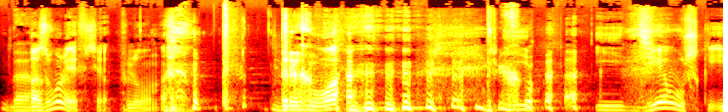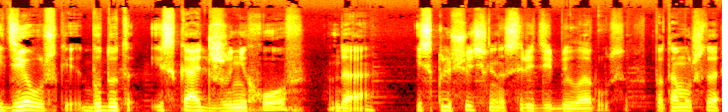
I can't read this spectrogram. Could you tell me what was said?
Да. Позволь я в тебя плюну. Дрыгва. И, и девушки, и девушки будут искать женихов, да, исключительно среди белорусов. Потому что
